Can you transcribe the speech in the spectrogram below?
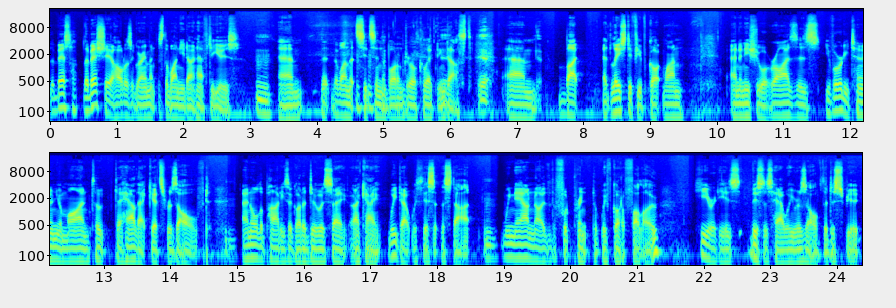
the best the best shareholders agreement is the one you don't have to use, um, the, the one that sits in the bottom drawer collecting Yeah. dust. Yeah. Um, Yeah. But at least if you've got one and an issue arises, you've already turned your mind to, to how that gets resolved. And all the parties have got to do is say, okay, we dealt with this at the start. We now know the footprint that we've got to follow. Here it is. This is how we resolve the dispute.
